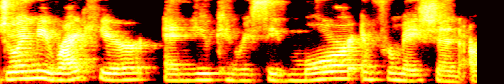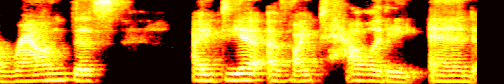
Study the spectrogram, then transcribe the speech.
Join me right here, and you can receive more information around this idea of vitality and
